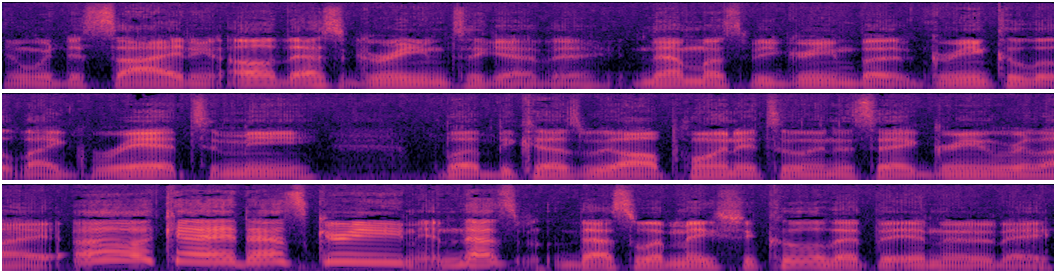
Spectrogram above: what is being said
and we're deciding, oh, that's green together. That must be green, but green could look like red to me. But because we all pointed to it and said green, we're like, oh, okay, that's green. And that's that's what makes you cool at the end of the day.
